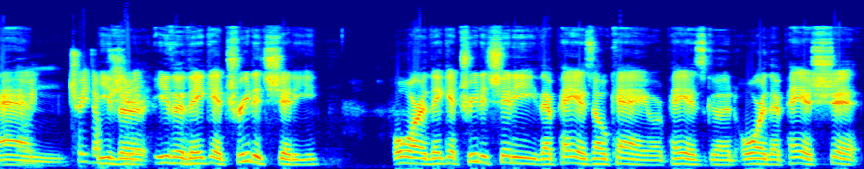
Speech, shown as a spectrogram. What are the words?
and treat them either shitty. either they get treated shitty, or they get treated shitty. Their pay is okay, or pay is good, or their pay is shit,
